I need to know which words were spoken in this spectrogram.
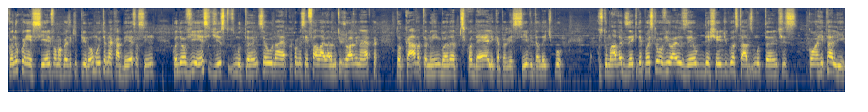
Quando eu conheci ele, foi uma coisa que pirou muito a minha cabeça, assim. Quando eu ouvi esse disco dos Mutantes, eu na época comecei a falar. Eu era muito jovem na época, tocava também em banda psicodélica, progressiva, então daí, tipo, costumava dizer que depois que eu ouvi o A e o Z, eu deixei de gostar dos Mutantes com a Rita Lee.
